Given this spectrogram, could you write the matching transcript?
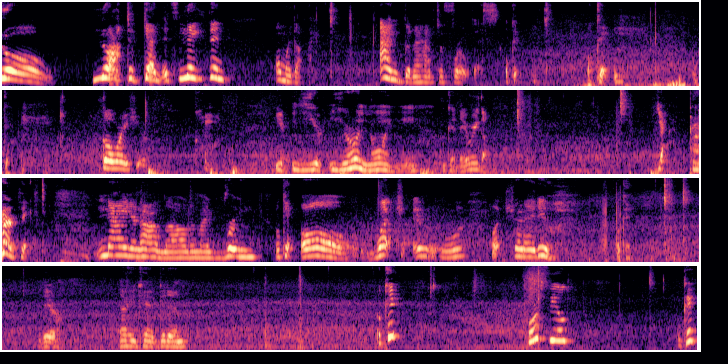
No! No! Not again! It's Nathan! Oh my god. I'm gonna have to throw this. Okay. Okay. Okay. Go right here. Come on. You're, you're, you're annoying me. Okay, there we go. Yeah, perfect. Now you're not allowed in my room. Okay. Oh, what? sh- What should I do? Okay. There. Now he can't get in. Okay. Force field. Okay.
